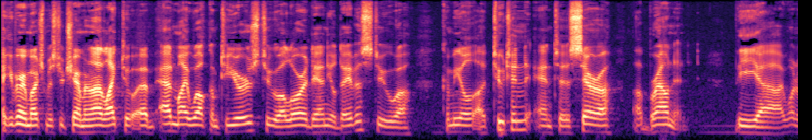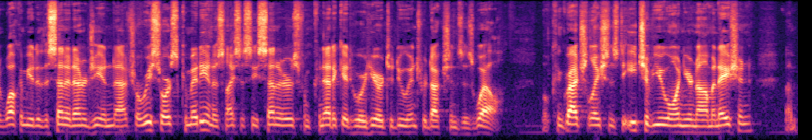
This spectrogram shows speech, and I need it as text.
Thank you very much, Mr. Chairman. I'd like to uh, add my welcome to yours, to uh, Laura Daniel Davis, to uh, Camille uh, and to Sara uh, Bronin. The, uh, I want to welcome you to the Senate Energy and Natural Resource Committee, and it's nice to see senators from Connecticut who are here to do introductions as well. Well, congratulations to each of you on your nomination. Um,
